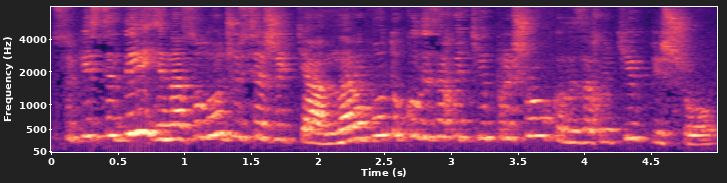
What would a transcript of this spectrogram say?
собі сиди і насолоджуйся життям. На роботу, коли захотів, прийшов, коли захотів, пішов.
